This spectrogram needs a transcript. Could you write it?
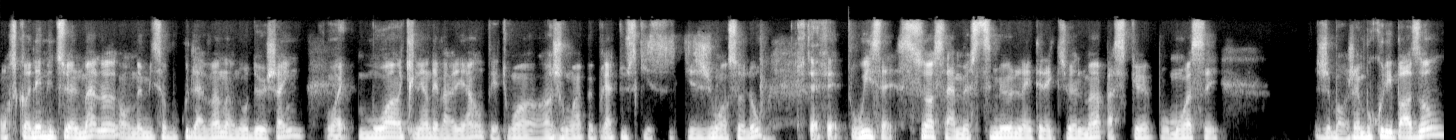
on se connaît mutuellement. Là. On a mis ça beaucoup de l'avant dans nos deux chaînes. Moi en créant des variantes et toi en, jouant à peu près à tout ce qui, se joue en solo. Tout à fait. Oui, ça, ça me stimule intellectuellement parce que pour moi, c'est. Bon, j'aime beaucoup les puzzles.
